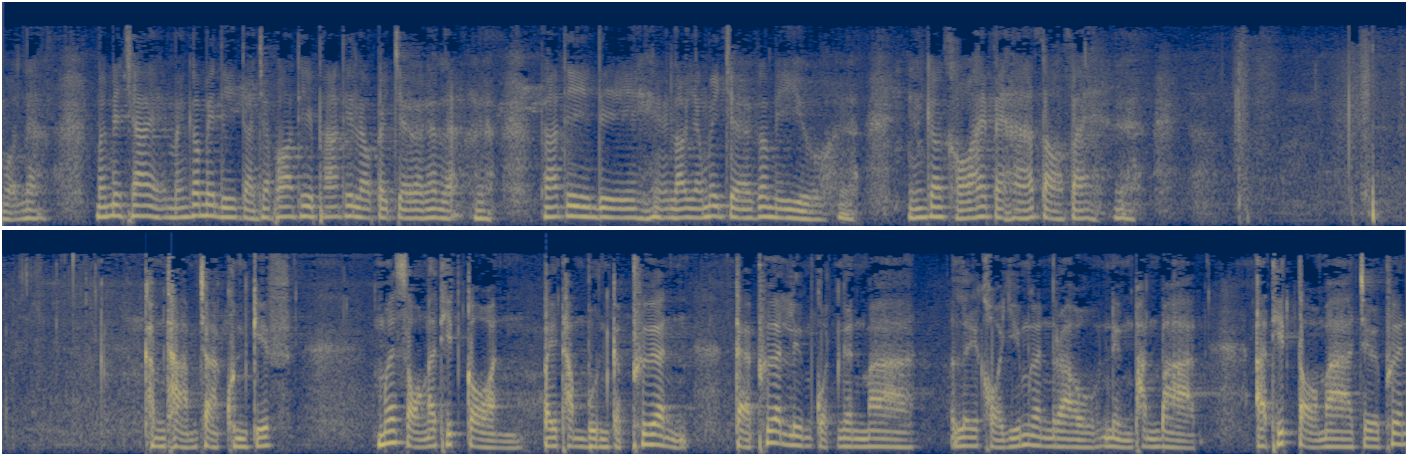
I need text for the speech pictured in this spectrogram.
หมดนะมันไม่ใช่ มันก็ไม่ดีแต่เฉพาะที่พระที่เราไปเจอนั่นแหละพระที่ดีเรายังไม่เจอก็มีอยู่งั้นก็ขอให้ไปหาต่อไปคำถามจากคุณกิฟต์ เมื่อสองอาทิตย์ก่อนไปทำบุญกับเพื่อน แต่เพื่อนลืมกดเงินมา เลยขอยืมเงินเราหนึ่งพันบาท อาทิตย์ต่อมาเจอเพื่อน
